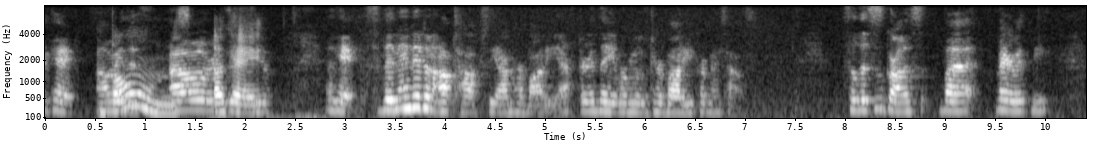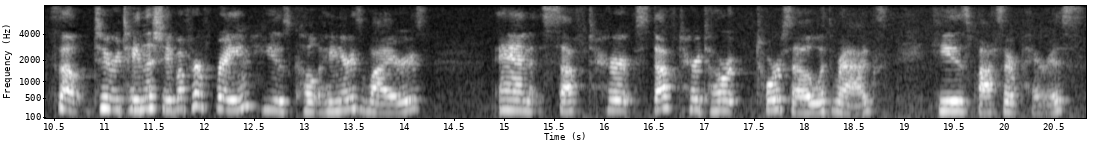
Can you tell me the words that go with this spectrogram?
Okay, I'll read Bones. this. I'll read Okay. This to you. Okay, so then they did an autopsy on her body after they removed her body from his house. So this is gross, but bear with me. So to retain the shape of her frame, he used coat hangers, wires, and stuffed her stuffed her tor- torso with rags. He used plaster of Paris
